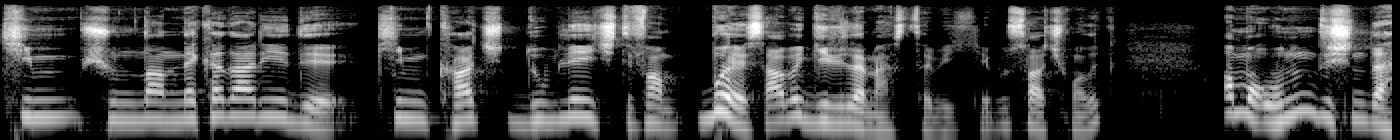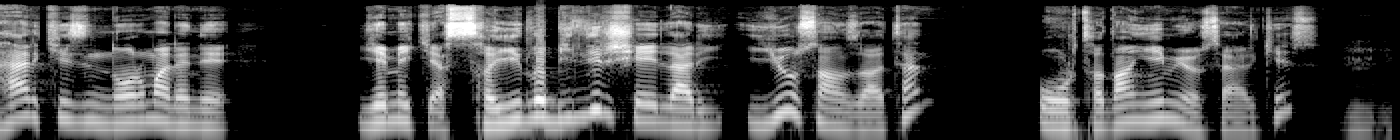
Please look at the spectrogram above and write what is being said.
Kim şundan ne kadar yedi, kim kaç duble içti falan. Bu hesaba girilemez tabii ki. Bu saçmalık. Ama onun dışında herkesin normal hani yemek ya sayılabilir şeyler yiyorsan zaten ortadan yemiyorsa herkes. Hı hı.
